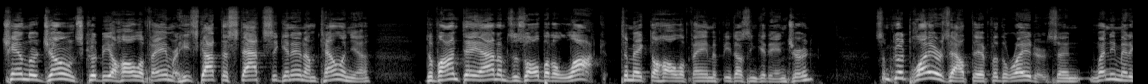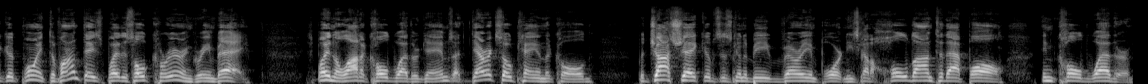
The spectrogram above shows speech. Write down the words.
Chandler Jones could be a Hall of Famer. He's got the stats to get in, I'm telling you. Davante Adams is all but a lock to make the Hall of Fame if he doesn't get injured. Some good players out there for the Raiders. And Wendy made a good point. Davante's played his whole career in Green Bay. He's played in a lot of cold weather games. Derek's okay in the cold, but Josh Jacobs is going to be very important. He's got to hold on to that ball in cold weather.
